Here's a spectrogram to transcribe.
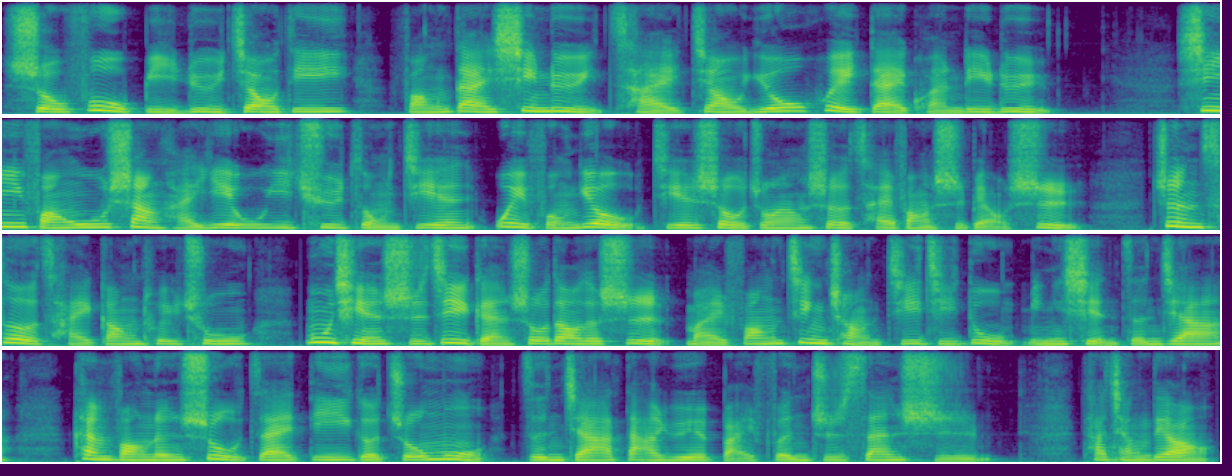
首付比率较低，房贷信率采较优惠贷款利率。信义房屋上海业务一区总监魏逢佑接受中央社采访时表示。政策才刚推出，目前实际感受到的是买方进场积极度明显增加，看房人数在第一个周末增加大约百分之三十。他强调，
